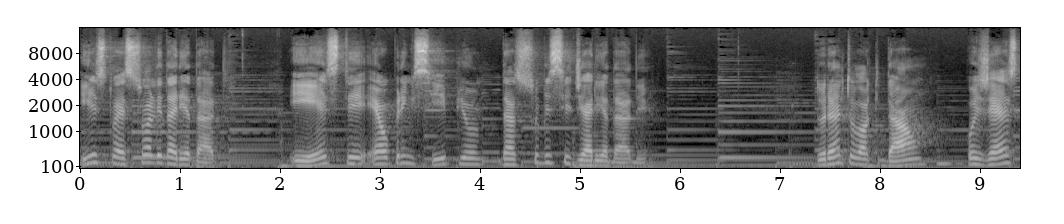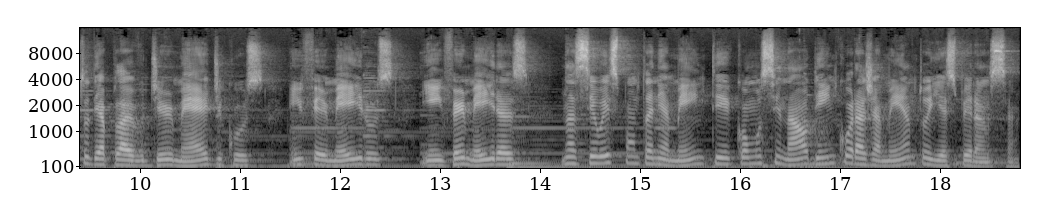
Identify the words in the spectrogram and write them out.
Isto é solidariedade. E este é o princípio da subsidiariedade. Durante o lockdown, o gesto de aplaudir médicos, enfermeiros e enfermeiras nasceu espontaneamente como sinal de encorajamento e esperança.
